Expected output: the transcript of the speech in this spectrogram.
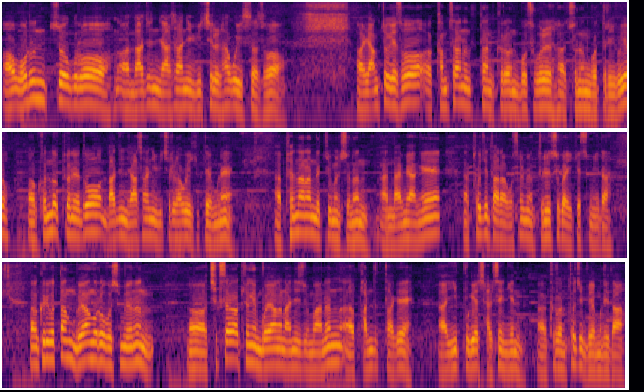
어, 오른쪽으로 어, 낮은 야산이 위치를 하고 있어서 어, 양쪽에서 어, 감싸는 듯한 그런 모습을 어, 주는 곳들이고요. 어, 건너편에도 낮은 야산이 위치를 하고 있기 때문에 아, 편안한 느낌을 주는 아, 남양의 아, 토지다라고 설명드릴 수가 있겠습니다. 아, 그리고 땅 모양으로 보시면은 어, 직사각형의 모양은 아니지만은 아, 반듯하게 아, 이쁘게 잘생긴 아, 그런 토지 매물이다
